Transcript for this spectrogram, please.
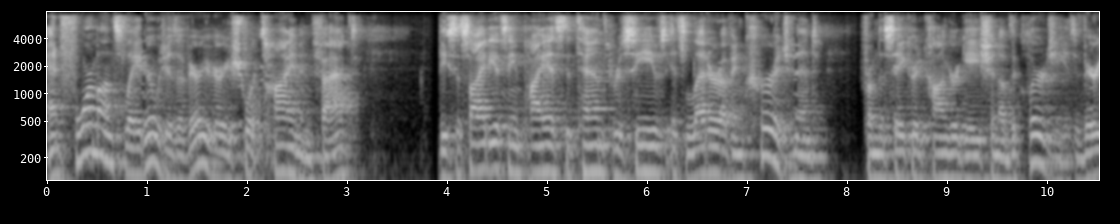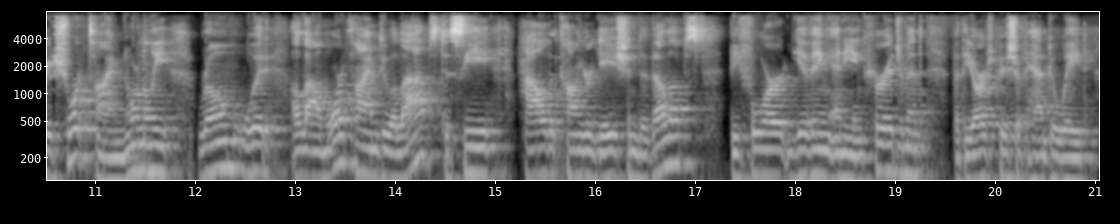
And four months later, which is a very, very short time, in fact, the Society of St. Pius X receives its letter of encouragement from the Sacred Congregation of the Clergy. It's a very short time. Normally, Rome would allow more time to elapse to see how the congregation develops before giving any encouragement, but the Archbishop had to wait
